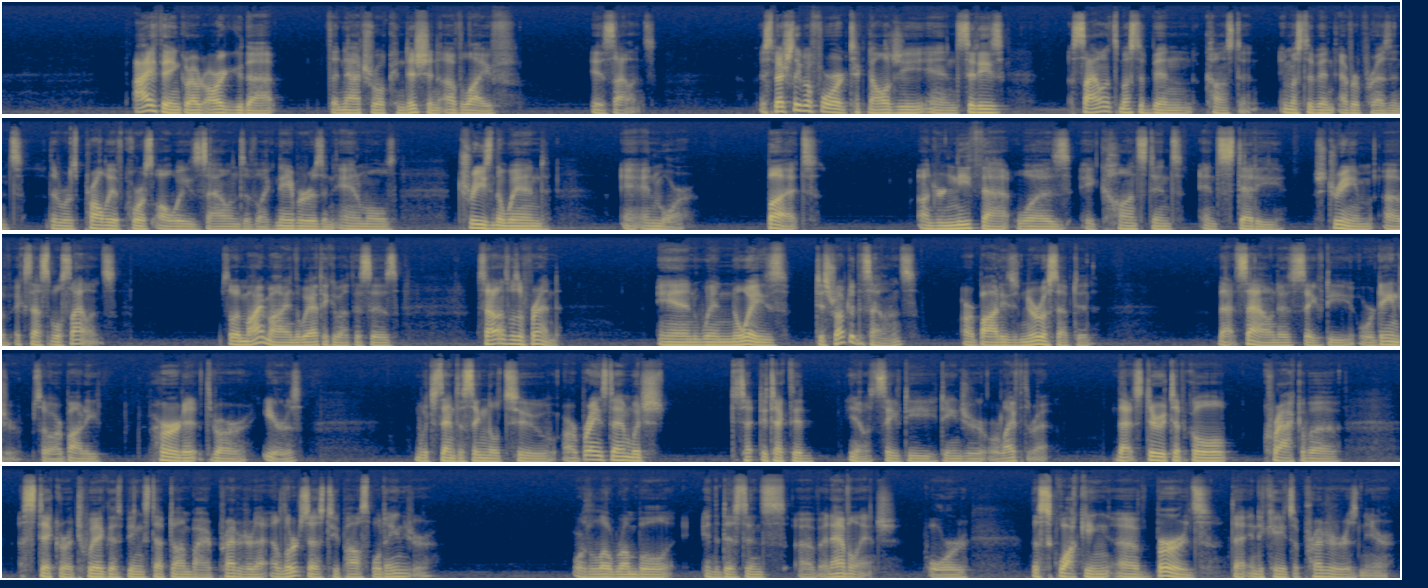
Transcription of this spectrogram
I think, or I would argue, that the natural condition of life is silence. Especially before technology and cities, silence must have been constant. It must have been ever present. There was probably, of course, always sounds of like neighbors and animals, trees in the wind, and more. But underneath that was a constant and steady stream of accessible silence. So, in my mind, the way I think about this is silence was a friend. And when noise disrupted the silence, our bodies neurocepted that sound as safety or danger. So, our body heard it through our ears, which sent a signal to our brainstem, which det- detected, you know, safety, danger, or life threat that stereotypical crack of a, a stick or a twig that's being stepped on by a predator that alerts us to possible danger, or the low rumble in the distance of an avalanche, or the squawking of birds that indicates a predator is near.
